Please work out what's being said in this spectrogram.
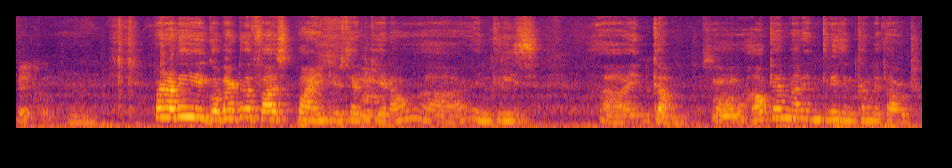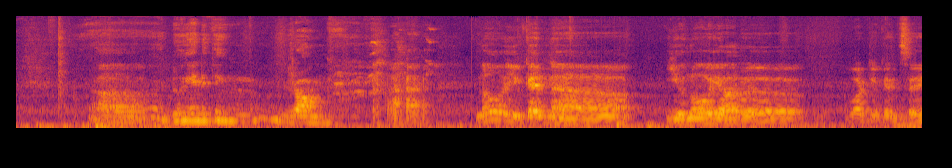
बिल्कुल But I think you go back to the first point you said, Mhm. you know, uh, increase uh, income. So Mhm. how can one increase income without uh, Uh, doing anything wrong? no, you can, uh, you know your, uh, what you can say,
